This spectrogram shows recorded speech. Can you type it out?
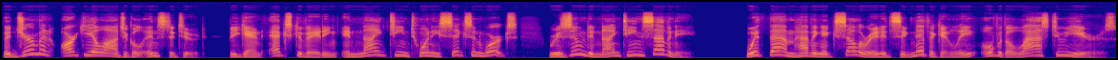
The German Archaeological Institute began excavating in 1926 and works resumed in 1970 with them having accelerated significantly over the last two years.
